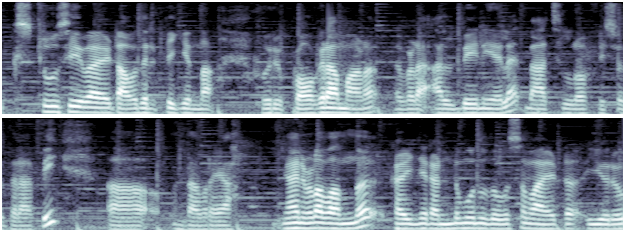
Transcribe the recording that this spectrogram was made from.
എക്സ്ക്ലൂസീവായിട്ട് അവതരിപ്പിക്കുന്ന ഒരു പ്രോഗ്രാമാണ് ഇവിടെ അൽബേനിയയിലെ ബാച്ചിലർ ഓഫ് ഫിസിയോതെറാപ്പി എന്താ പറയുക ഞാനിവിടെ വന്ന് കഴിഞ്ഞ രണ്ട് മൂന്ന് ദിവസമായിട്ട് ഈ ഒരു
